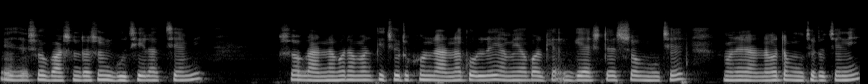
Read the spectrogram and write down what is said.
এই যে সব বাসন টাসন গুছিয়ে রাখছি আমি। সব রান্নাঘর আমার কিছুক্ষণ রান্না করলেই আমি আবার গ্যা- গ্যাস ট্যাস সব মুছে মানে রান্নাঘরটা মুছে টুছে নিই।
